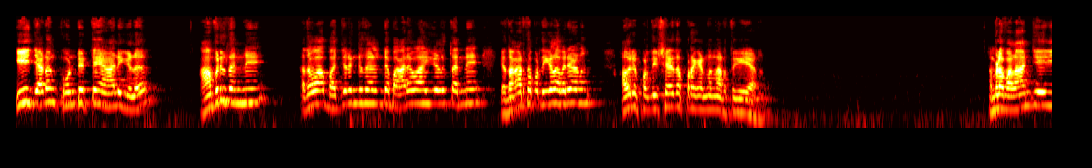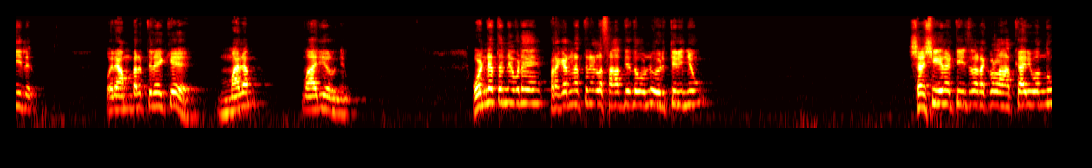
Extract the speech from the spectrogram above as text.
ഈ ജഡം കൊണ്ടിട്ട ആളുകൾ അവർ തന്നെ അഥവാ ബജ്രംഗ് ദളിന്റെ ഭാരവാഹികൾ തന്നെ യഥാർത്ഥ പ്രതികൾ അവരാണ്. അവർ പ്രതിഷേധ പ്രകടനം നടത്തുകയാണ്. നമ്മുടെ വളാഞ്ചേരിയിൽ ഒരു അമ്പലത്തിലേക്ക് മലം വാരിയെറിഞ്ഞു. ഉടനെ തന്നെ അവിടെ പ്രകടനത്തിനുള്ള സാധ്യത കൊണ്ട് ഉരുത്തിരിഞ്ഞു. ശശീല ടീച്ചർ അടക്കമുള്ള ആൾക്കാർ വന്നു.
